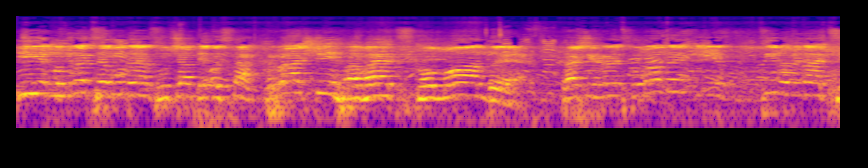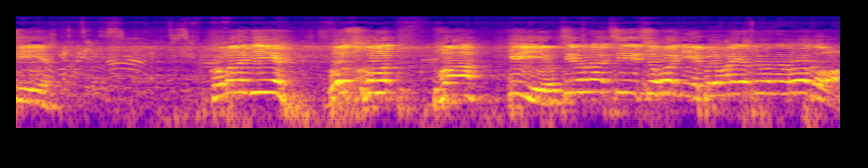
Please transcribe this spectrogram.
І номінація буде звучати ось так: Кращий гравець команди. Кращий гравець команди і в цій номінації команді Восход 2 Київ. В цій номінації сьогодні перемагає народу.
